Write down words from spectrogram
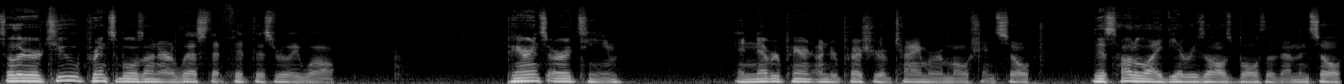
So there are two principles on our list that fit this really well. Parents are a team and never parent under pressure of time or emotion. So this huddle idea resolves both of them. And so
